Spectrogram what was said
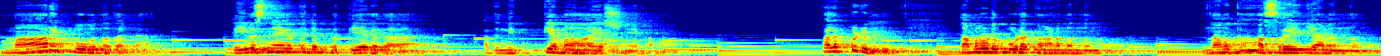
മാറിപ്പോകുന്നതല്ല. ദൈവസ്നേഹത്തിന്റെ പ്രത്യേകത അത് നിത്യമായ സ്നേഹമാണ്. പലപ്പോഴും നമ്മളോട് കൂടെ കാണുമെന്നും നമുക്ക് ആശ്രയിക്കാമെന്നും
